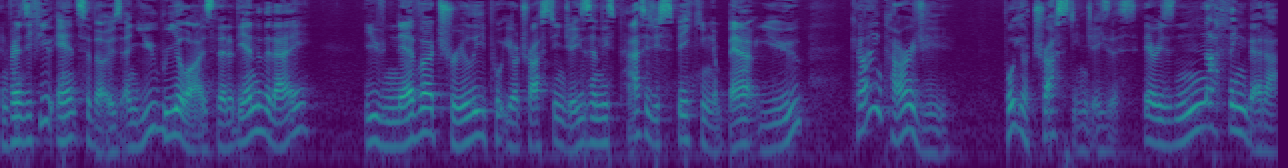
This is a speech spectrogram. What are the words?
And friends, if you answer those and you realize that at the end of the day, you've never truly put your trust in Jesus, and this passage is speaking about you, can I encourage you? Put your trust in Jesus. There is nothing better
